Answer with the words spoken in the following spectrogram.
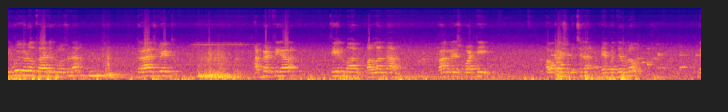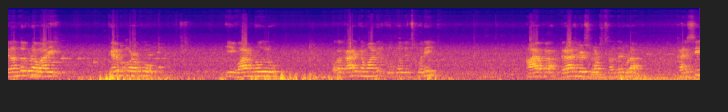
ఇరవై ఏడవ తారీఖు రోజున గ్రాడ్యుయేట్ అభ్యర్థిగా తీర్మాన్ మల్లన్న కాంగ్రెస్ పార్టీ అవకాశం ఇచ్చిన నేపథ్యంలో మీరందరూ కూడా వారి గెలుపు కొరకు ఈ వారం రోజులు ఒక కార్యక్రమాన్ని రూపొందించుకొని ఆ యొక్క గ్రాడ్యుయేట్ స్పోర్ట్స్ అందరినీ కూడా కలిసి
